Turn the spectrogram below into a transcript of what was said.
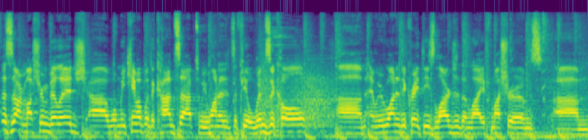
This is our mushroom village. Uh, when we came up with the concept, we wanted it to feel whimsical, um, and we wanted to create these larger-than-life mushrooms. Um,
